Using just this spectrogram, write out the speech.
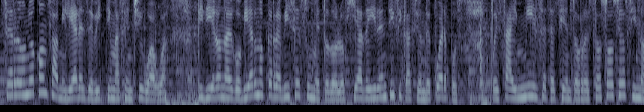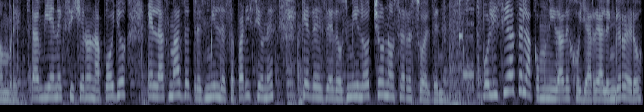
se reunió con familiares de víctimas en Chihuahua. Pidieron al gobierno que revise su metodología de identificación de cuerpos, pues hay 1.700 restos óseos sin nombre. También exigieron apoyo en las más de 3.000 desapariciones que desde 2008 no se resuelven. Policías de la comunidad de Joya Real en Guerrero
